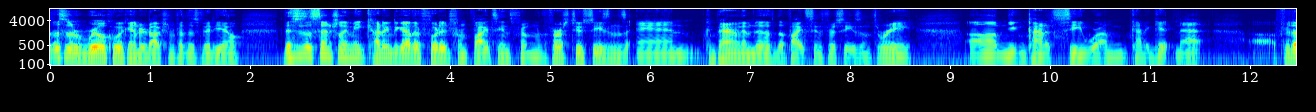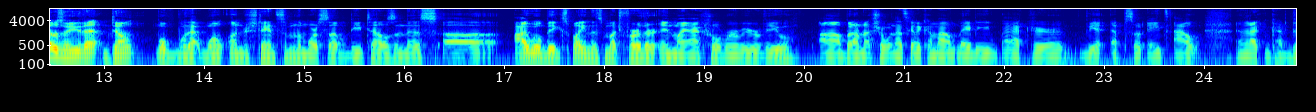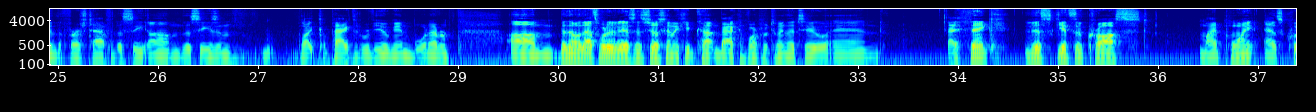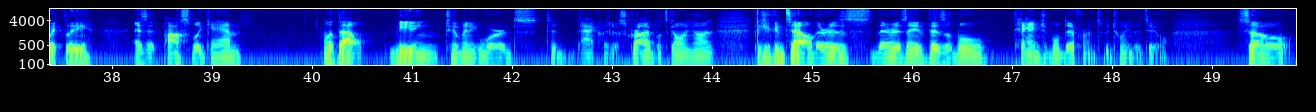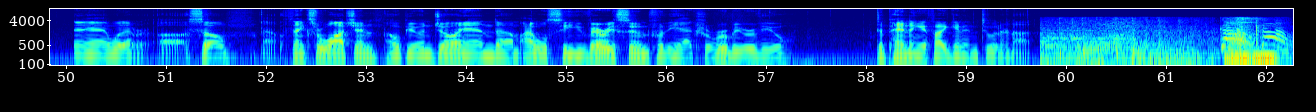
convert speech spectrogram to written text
This is a real quick introduction for this video. This is essentially me cutting together footage from fight scenes from the first two seasons and comparing them to the fight scenes for season three. Um, you can kind of see where I'm kind of getting at. Uh, for those of you that don't, well, that won't understand some of the more subtle details in this, uh, I will be explaining this much further in my actual RWBY review. Uh, but I'm not sure when that's going to come out. Maybe after the episode eight's out, and then I can kind of do the first half of the se- um, the season, like compacted review again, but whatever. Um, but no, that's what it is. It's just going to keep cutting back and forth between the two, and I think this gets across my point as quickly as it possibly can, without needing too many words to actually describe what's going on, because you can tell there is there is a visible, tangible difference between the two. So and whatever. Uh, so. Now, thanks for watching. Hope you enjoy, and um, I will see you very soon for the actual RWBY review depending if I get into it or not. Go, go!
